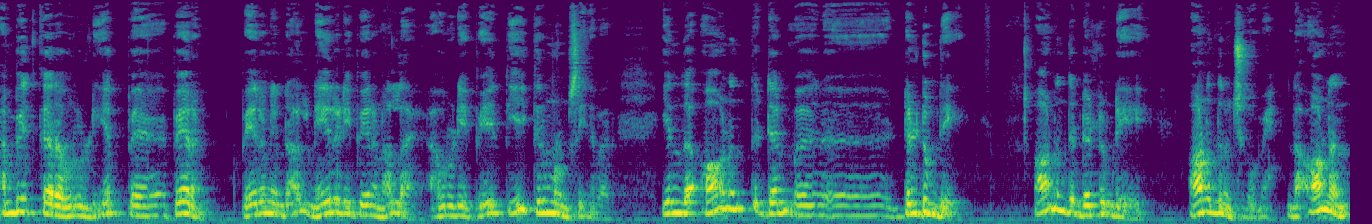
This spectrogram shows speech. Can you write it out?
அம்பேத்கர் அவர்களுடைய பே- பேரன். பேரன் என்றால் நேரடி பேரன் அல்ல. அவருடைய பேத்தியை திருமணம் செய்தவர். இந்த ஆனந்த் டெல் டெல்டும் டே ஆனந்த் டெல்டும்டே. ஆனந்த்னு வச்சுக்கோமே. இந்த ஆனந்த்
